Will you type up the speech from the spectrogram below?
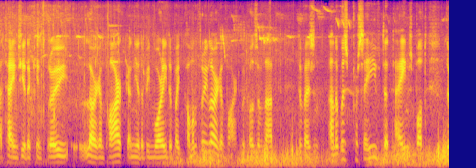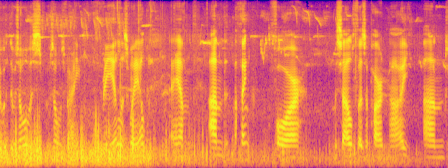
at times you'd have came through Lurgan Park and you'd have been worried about coming through Lurgan Park because of that division. And it was perceived at times but there, there was always it was always very real as well. Um, and I think for myself as a parent now, and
